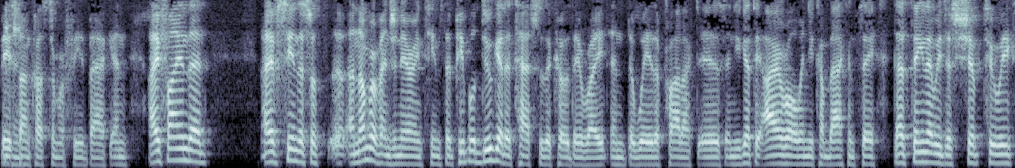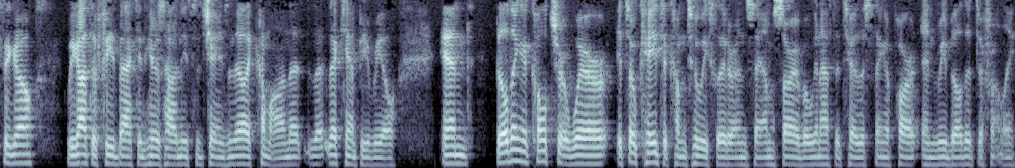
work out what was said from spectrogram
based mm-hmm. on customer feedback. And I find that I've seen this with a number of engineering teams that people do get attached to the code they write and the way the product is. And you get the eye roll when you come back and say, that thing that we just shipped two weeks ago, we got the feedback and here's how it needs to change. And they're like, come on, that, that, that can't be real. And building a culture where it's okay to come two weeks later and say, I'm sorry, but we're going to have to tear this thing apart and rebuild it differently.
